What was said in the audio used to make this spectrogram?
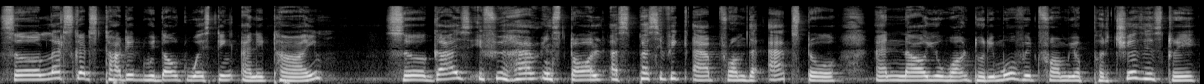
So let's get started without wasting any time. So guys, if you have installed a specific app from the App Store and now you want to remove it from your purchase history,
